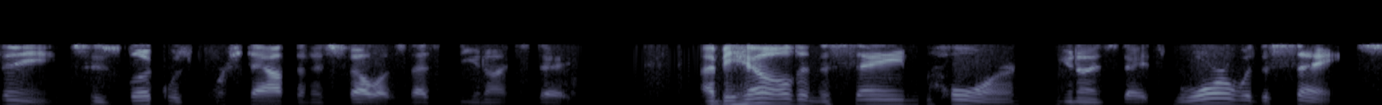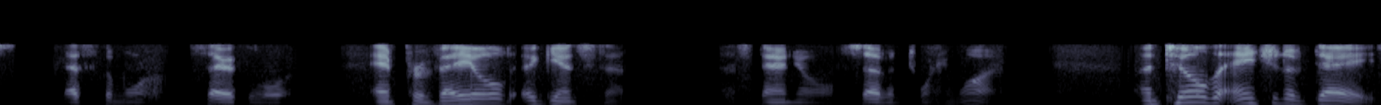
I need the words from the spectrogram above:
things, whose look was more stout than his fellows, that's the United States. I beheld in the same horn, United States, war with the saints, that's the morning, saith the Lord and prevailed against them. That's Daniel 7:21. Until the ancient of days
